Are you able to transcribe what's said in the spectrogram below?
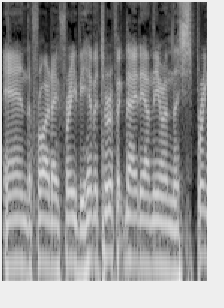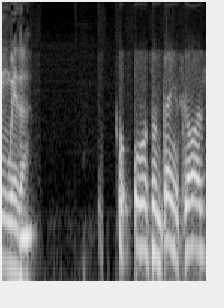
and the Friday freebie. Have a terrific day down there in the spring weather. Awesome. Thanks, guys.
